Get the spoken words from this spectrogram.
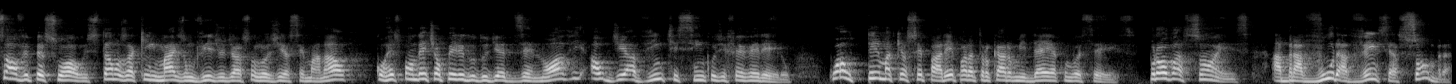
Salve pessoal, estamos aqui em mais um vídeo de astrologia semanal, correspondente ao período do dia 19 ao dia 25 de fevereiro. Qual o tema que eu separei para trocar uma ideia com vocês? Provações. A bravura vence a sombra?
